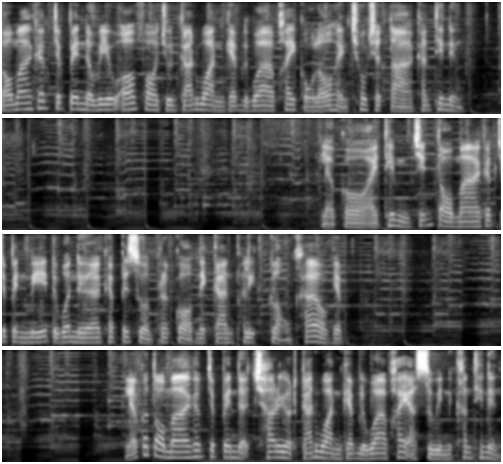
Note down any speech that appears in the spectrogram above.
ต่อมาครับจะเป็น The Wheel of Fortune Card 1ครับหรือว่าไพ่กงล้อแห่งโชคชะตาขั้นที่ 1แล้วก็ไอเทมชิ้นต่อมาครับจะเป็นมีดหรือว่าเนื้อครับเป็นส่วนประกอบในการผลิตกล่องข้าวครับ แล้วก็ต่อมาครับจะเป็น The Chariot Card 1ครับหรือว่าไพ่อัศวินขั้นที่ 1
